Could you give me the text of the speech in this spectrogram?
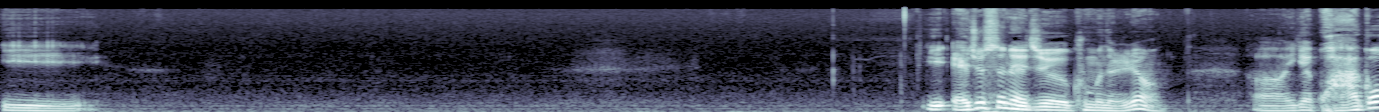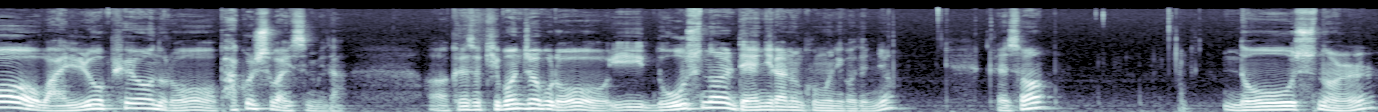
이 이 as 쓴 as 구문을요. 어, 이게 과거 완료 표현으로 바꿀 수가 있습니다. 어, 그래서 기본적으로 이 no sooner then이라는 구문이거든요. 그래서 노스널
